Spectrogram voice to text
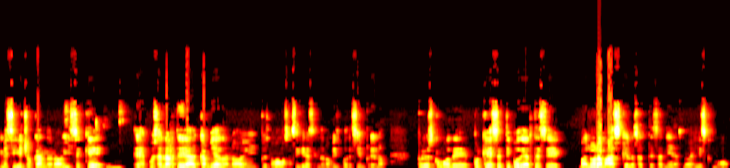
me sigue chocando, ¿no? Y sé que eh, pues el arte ha cambiado, ¿no? Y pues no vamos a seguir haciendo lo mismo de siempre, ¿no? Pero es como de, ¿por qué ese tipo de arte se valora más que las artesanías, ¿no? Y es como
